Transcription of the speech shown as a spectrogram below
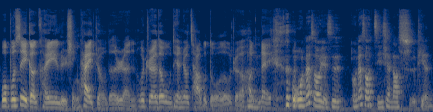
我不是一个可以旅行太久的人，我觉得五天就差不多了，我觉得很累。我我那时候也是，我那时候极限到十天。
